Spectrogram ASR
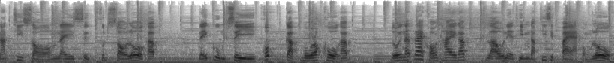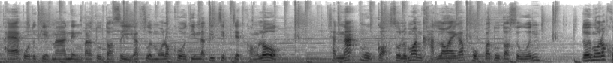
นัดที่ 2 ในศึกฟุตซอลโลกครับ ในกลุ่ม C พบกับโมร็อกโกครับ โดยนัดแรกของไทยครับ เราเนี่ยทีมดับที่ 18 ของโลก แพ้โปรตุเกสมา 1 ประตูต่อ 4 ครับ ส่วนโมร็อกโกทีมดับที่ 17 ของโลก ชนะหมู่เกาะโซโลมอนขาดลอยครับ 6 ประตูต่อ 0 โดยโมร็อกโก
